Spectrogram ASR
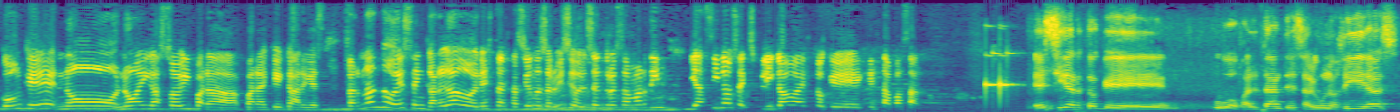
con que no, no hay gasoil para, para que cargues. Fernando es encargado en esta estación de servicio del centro de San Martín y así nos explicaba esto que, que está pasando. Es cierto que hubo faltantes algunos días,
